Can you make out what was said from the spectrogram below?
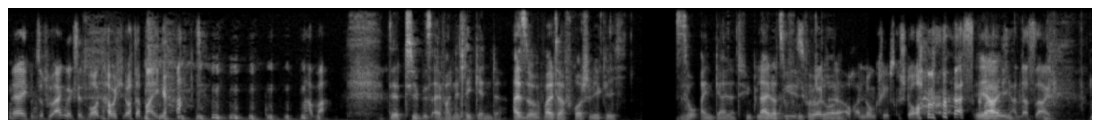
Naja, ich bin zu früh eingewechselt worden, habe ich noch dabei gehabt. Aber Der Typ ist einfach eine Legende. Also, Walter Frosch wirklich so ein geiler Typ. Leider zu früh verstorben. äh, auch an Lungenkrebs gestorben. das konnte Ja, nicht ich- anders sein.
